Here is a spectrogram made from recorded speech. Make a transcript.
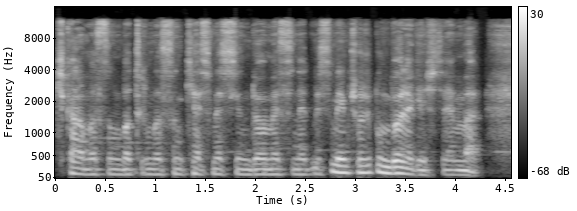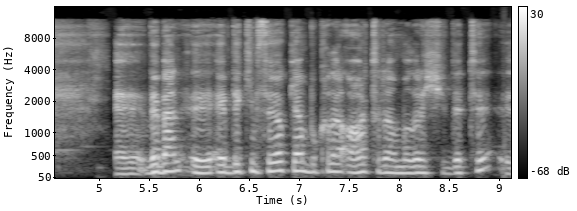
çıkarmasın, batırmasın, kesmesin, dövmesin, etmesin. Benim çocukluğum böyle geçti Enver. Ee, ve ben e, evde kimse yokken bu kadar ağır travmaları, şiddeti e,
